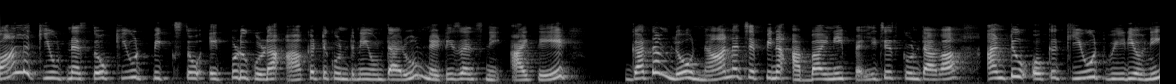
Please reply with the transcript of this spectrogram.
వాళ్ళ క్యూట్నెస్తో క్యూట్ పిక్స్తో ఎప్పుడు కూడా ఆకట్టుకుంటూనే ఉంటారు నెటిజన్స్ని. అయితే గతంలో నాన్న చెప్పిన అబ్బాయిని పెళ్ళి చేసుకుంటావా అంటూ ఒక క్యూట్ వీడియోని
